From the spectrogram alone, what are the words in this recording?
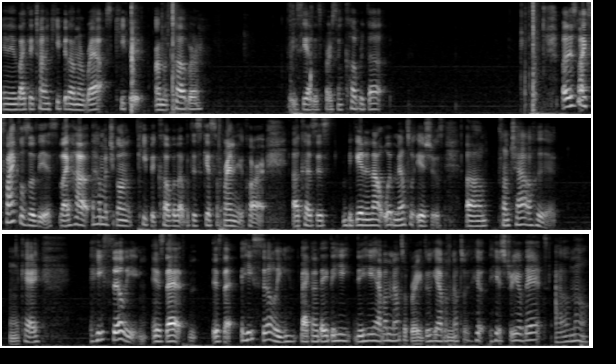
and then like they're trying to keep it on the wraps, keep it on the cover. You see how this person covered up? But it's like cycles of this. Like how, how much you're going to keep it covered up with this schizophrenia card. Because uh, it's beginning out with mental issues um, from childhood. Okay. He's silly. Is that is that he's silly back in the day did he did he have a mental break do he have a mental hi history of that i don't know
